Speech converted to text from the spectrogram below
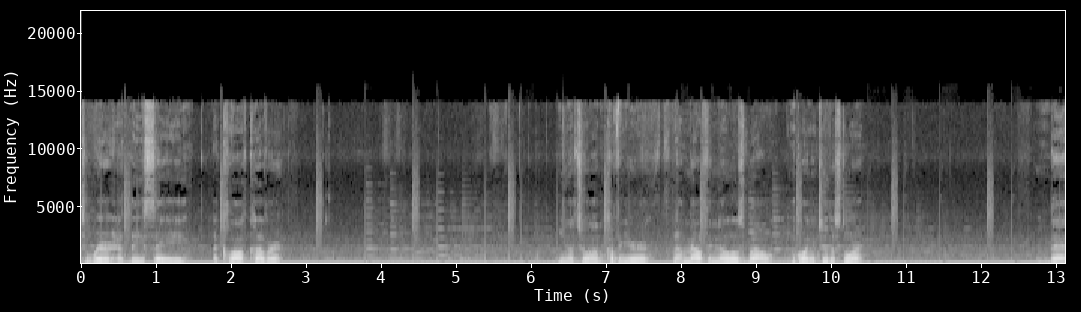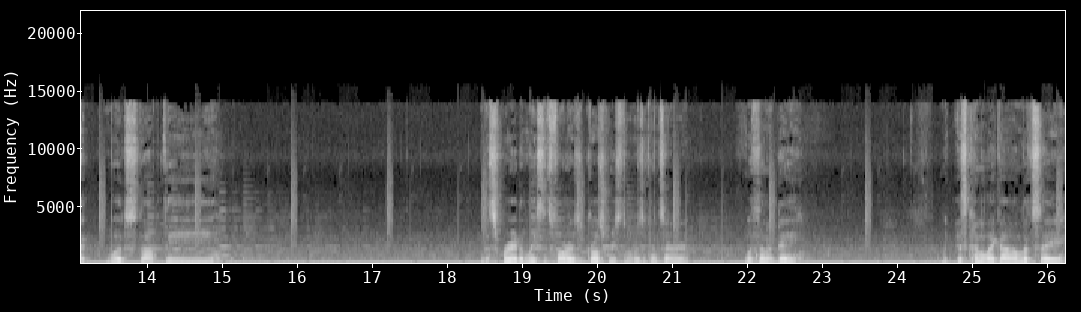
to wear at least a, a cloth cover, you know, to um, cover your uh, mouth and nose while going into the store. That would stop the the spread, at least as far as grocery stores are concerned, within a day. It's kind of like, um, let's say,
